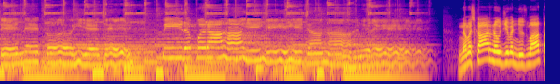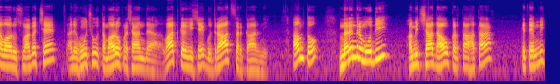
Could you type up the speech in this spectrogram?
તેને કહીએ જે પીડ પરાઈ જાનાને રે. નમસ્કાર, નવજીવન ન્યૂઝમાં તમારું સ્વાગત છે અને હું છું તમારો પ્રશાંત દયાળ. વાત કરવી છે ગુજરાત સરકારની. આમ તો નરેન્દ્ર મોદી અમિત શાહ દાવો કરતા હતા કે તેમની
